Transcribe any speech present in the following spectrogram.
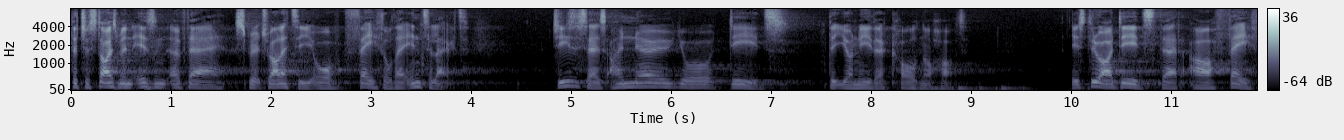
The chastisement isn't of their spirituality or faith or their intellect. Jesus says, I know your deeds that you're neither cold nor hot. It's through our deeds that our faith,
